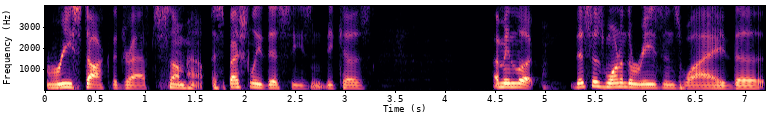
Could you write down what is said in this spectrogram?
restock the draft somehow, especially this season. Because, I mean, look, this is one of the reasons why the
